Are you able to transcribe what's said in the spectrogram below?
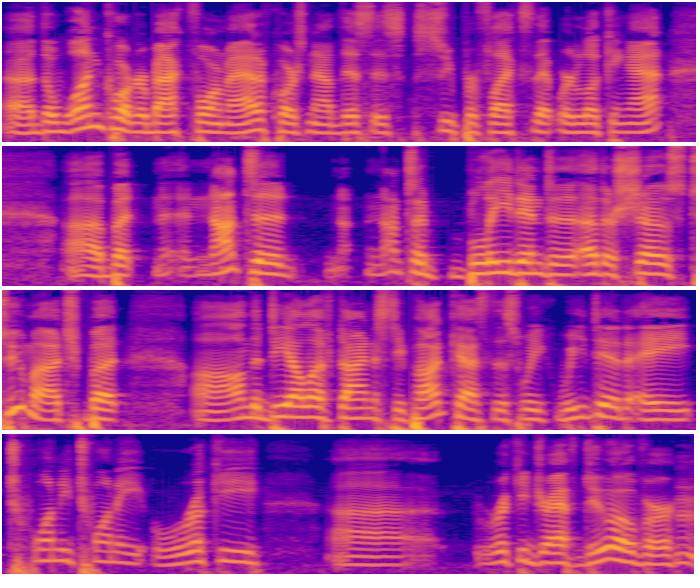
uh, the one quarterback format. Of course, now this is Superflex that we're looking at, uh, but not to not to bleed into other shows too much, but. Uh, on the DLF Dynasty podcast this week, we did a 2020 rookie uh, rookie draft do over, hmm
